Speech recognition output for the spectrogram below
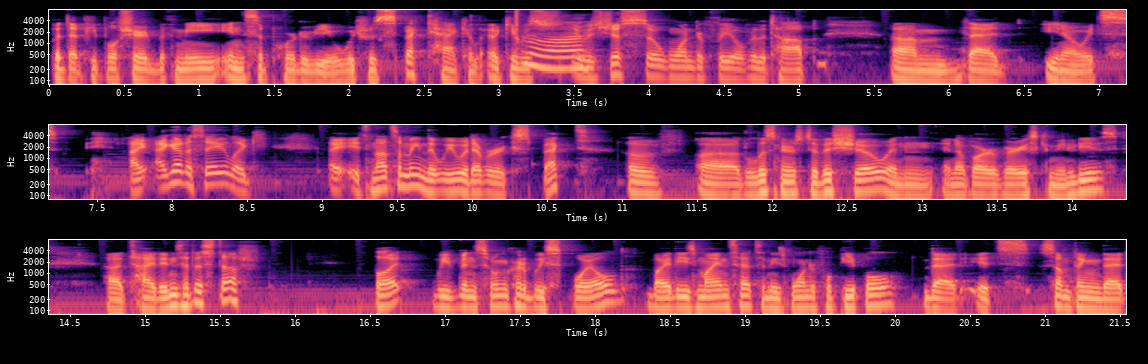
but that people shared with me in support of you, which was spectacular. Like it was Aw. it was just so wonderfully over the top um, that you know it's I, I gotta say like it's not something that we would ever expect of uh, the listeners to this show and, and of our various communities uh, tied into this stuff. But we've been so incredibly spoiled by these mindsets and these wonderful people that it's something that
